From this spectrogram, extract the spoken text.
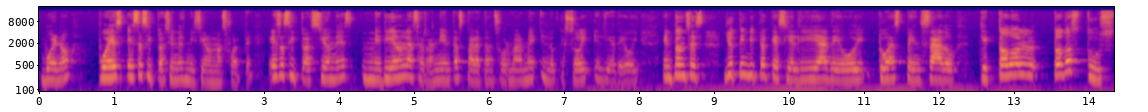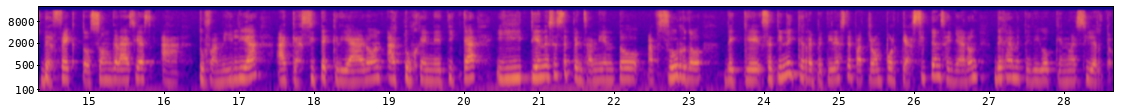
bueno, pues esas situaciones me hicieron más fuerte. Esas situaciones me dieron las herramientas para transformarme en lo que soy el día de hoy. Entonces, yo te invito a que si el día de hoy tú has pensado que todo, todos tus defectos son gracias a tu familia, a que así te criaron, a tu genética y tienes este pensamiento absurdo de que se tiene que repetir este patrón porque así te enseñaron, déjame te digo que no es cierto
